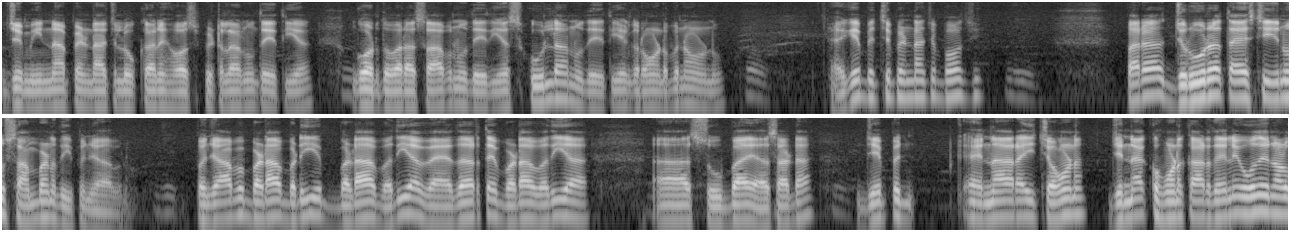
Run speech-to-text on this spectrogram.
ਜ਼ਮੀਨਾਂ ਪਿੰਡਾਂ 'ਚ ਲੋਕਾਂ ਨੇ ਹਸਪੀਟਲਾਂ ਨੂੰ ਦੇਤੀਆਂ, ਗੁਰਦੁਆਰਾ ਸਾਹਿਬ ਨੂੰ ਦੇਤੀਆਂ, ਸਕੂਲਾਂ ਨੂੰ ਦੇਤੀਆਂ ਗਰਾਊਂਡ ਬਣਾਉਣ ਨੂੰ। ਹੈਗੇ ਵਿੱਚ ਪਿੰਡਾਂ 'ਚ ਬਹੁਤ ਜੀ। ਪਰ ਜ਼ਰੂਰਤ ਹੈ ਇਸ ਚੀਜ਼ ਨੂੰ ਸਾਂਭਣ ਦੀ ਪੰਜਾਬ ਨੂੰ। ਪੰਜਾਬ ਬੜਾ ਬੜੀ ਬੜਾ ਵਧੀਆ ਵੈਦਰ ਤੇ ਬੜਾ ਵਧੀਆ ਸੂਬਾ ਆ ਸਾਡਾ। ਜੇ ਐਨ ਆਰ ਆਈ ਚਾਹਣ ਜਿੰਨਾ ਕੁ ਹੁਣ ਕਰਦੇ ਨੇ ਉਹਦੇ ਨਾਲ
